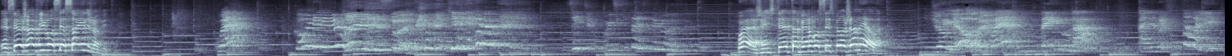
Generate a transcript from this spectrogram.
Esse eu já vi você saindo, João Vitor. Ué? Como que ele viu? Que isso, velho? Gente, onde que tá esse negócio? Ué, a gente tá tá vendo vocês pela janela. Janela, velho. Ué? Não tem, não dá? Aí de noite não tava ali.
